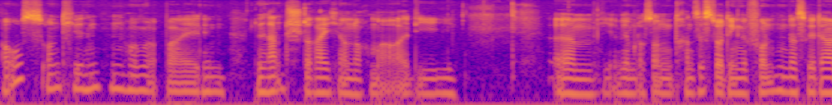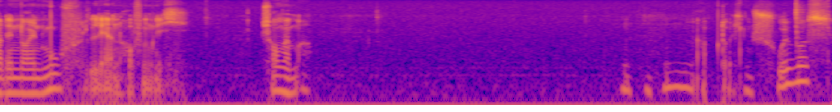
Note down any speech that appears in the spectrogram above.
aus und hier hinten holen wir bei den Landstreichern nochmal die ähm, hier, wir haben doch so ein Transistor-Ding gefunden, dass wir da den neuen Move lernen, hoffentlich. Schauen wir mal. Ab durch den Schulbus.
